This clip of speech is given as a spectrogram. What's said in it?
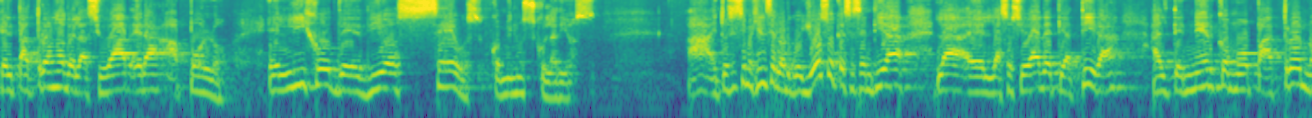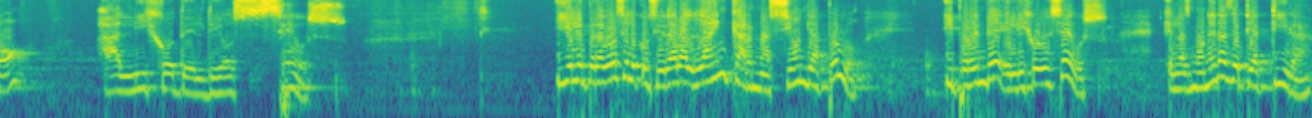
El patrono de la ciudad era Apolo, el hijo de Dios Zeus, con minúscula Dios. Ah, entonces imagínense lo orgulloso que se sentía la, eh, la sociedad de Teatira al tener como patrono al hijo del dios Zeus. Y el emperador se le consideraba la encarnación de Apolo y por ende el hijo de Zeus. En las monedas de Teatira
